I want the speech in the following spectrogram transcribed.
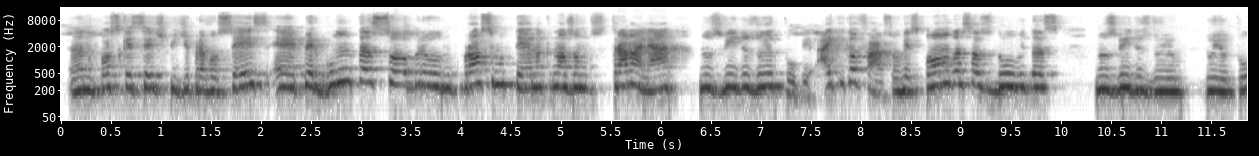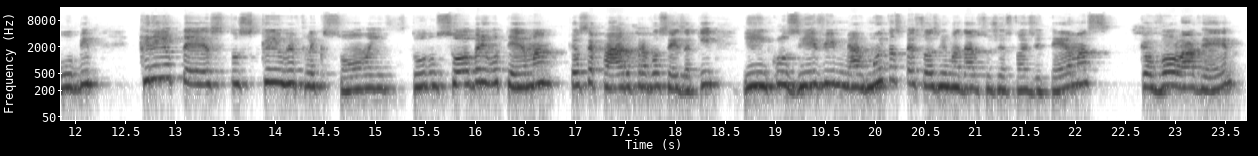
eu não posso esquecer de pedir para vocês é, perguntas sobre o próximo tema que nós vamos trabalhar nos vídeos do YouTube. Aí o que, que eu faço? Eu respondo essas dúvidas nos vídeos do, do YouTube. Crio textos, crio reflexões, tudo sobre o tema que eu separo para vocês aqui. E, inclusive, muitas pessoas me mandaram sugestões de temas, que eu vou lá ver.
